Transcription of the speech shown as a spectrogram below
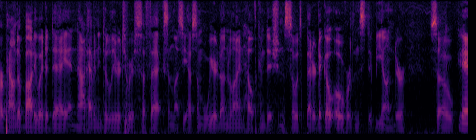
per pound of body weight a day and not have any deleterious effects unless you have some weird underlying health condition. So it's better to go over than to be under. So Yeah,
